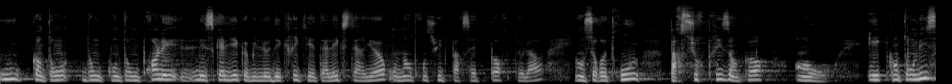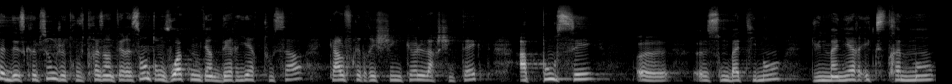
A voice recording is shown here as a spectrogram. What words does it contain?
où quand on, prend l'escalier comme il le décrit qui est à l'extérieur, on entre ensuite par cette porte-là et on se retrouve par surprise encore en haut. Et quand on lit cette description que je trouve très intéressante, on voit combien derrière tout ça, Karl Friedrich Schinkel, l'architecte, a pensé son bâtiment d'une manière extrêmement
